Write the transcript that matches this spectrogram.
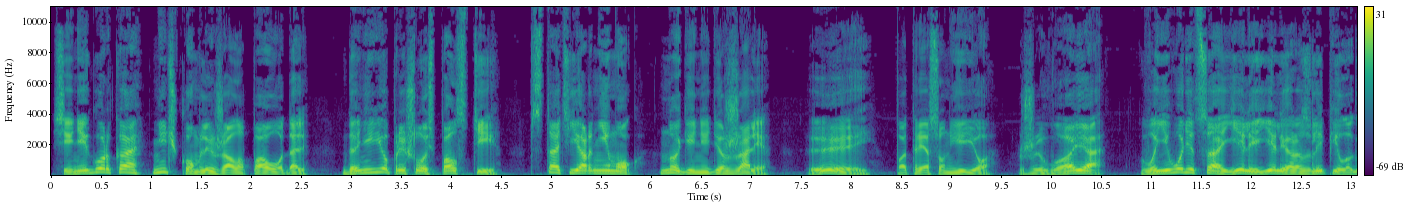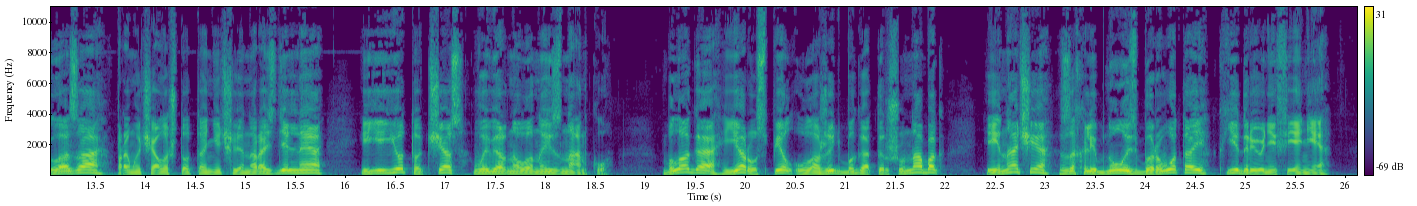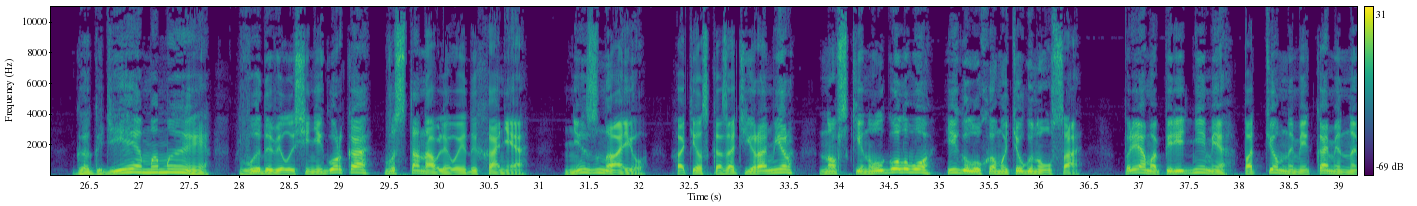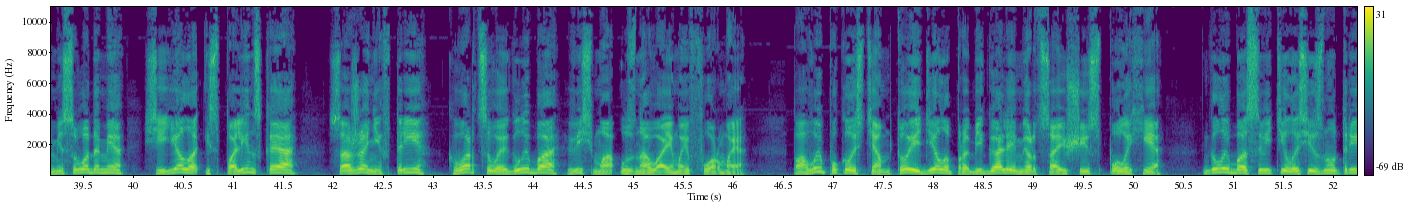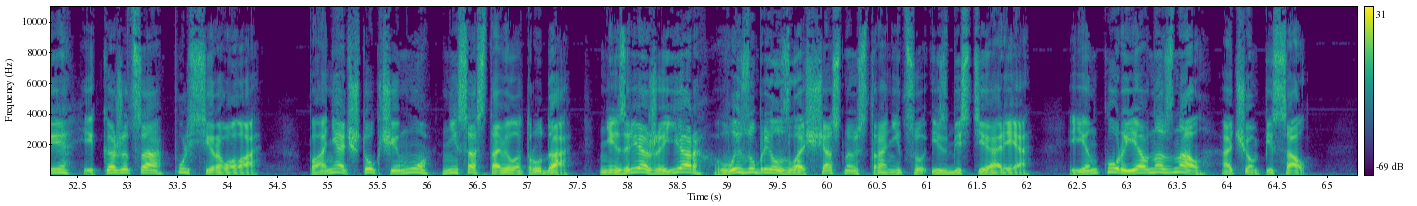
Синегорка ничком лежала поодаль. До нее пришлось ползти. Встать Яр не мог, ноги не держали. «Эй!» — потряс он ее. «Живая?» Воеводица еле-еле разлепила глаза, промычала что-то нечленораздельное, и ее тотчас вывернуло наизнанку. Благо, Яр успел уложить богатыршу на бок, иначе захлебнулась бы рвотой к ядрене фене. «Га где мы?» — выдавила Синегорка, восстанавливая дыхание. «Не знаю», — хотел сказать Яромир, но вскинул голову и глухо матюгнулся. Прямо перед ними, под темными каменными сводами, сияла исполинская, сажени в три, кварцевая глыба весьма узнаваемой формы. По выпуклостям то и дело пробегали мерцающие сполохи. Глыба светилась изнутри и, кажется, пульсировала. Понять, что к чему, не составило труда. Не зря же Яр вызубрил злосчастную страницу из бестиария. Янкур явно знал, о чем писал.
